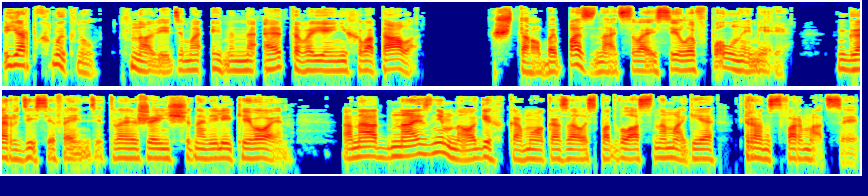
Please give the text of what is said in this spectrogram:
Ярб хмыкнул. Но, видимо, именно этого ей не хватало. «Чтобы познать свои силы в полной мере. Гордись, Эфенди, твоя женщина — великий воин». Она одна из немногих, кому оказалась подвластна магия трансформации.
